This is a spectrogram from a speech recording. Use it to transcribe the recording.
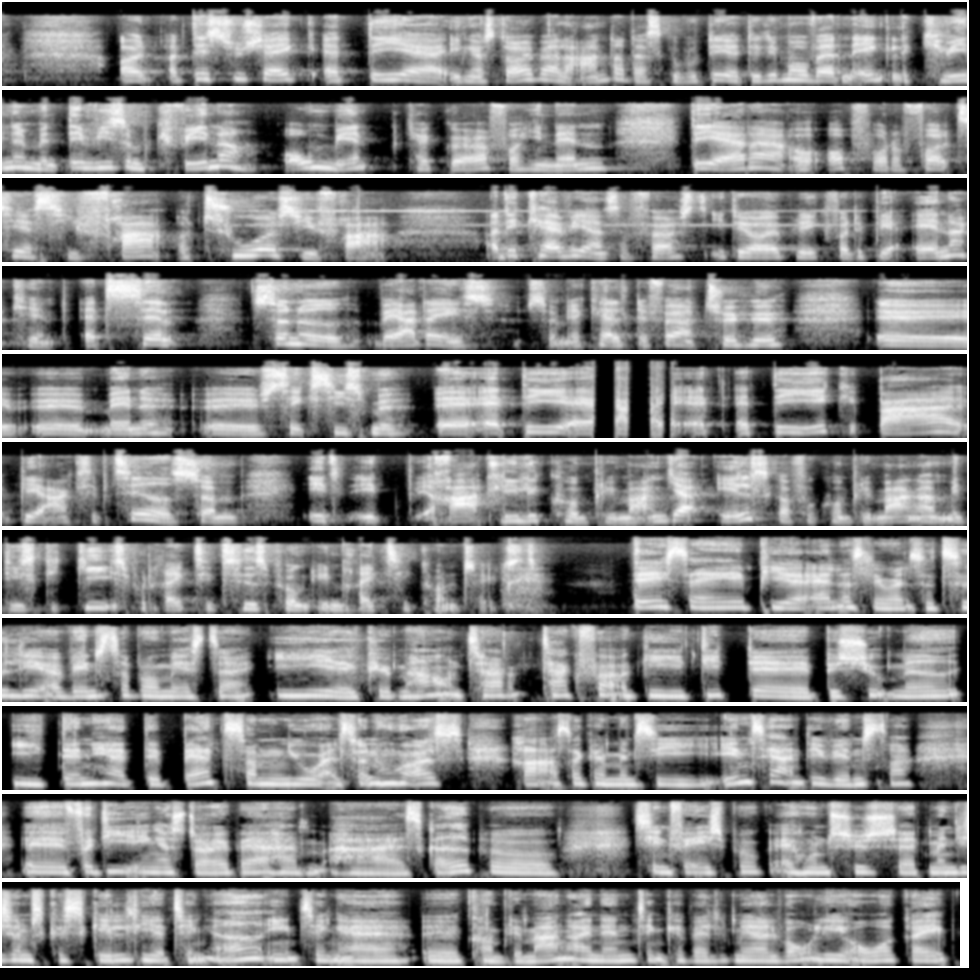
Og, og det synes jeg ikke, at det er Inger Støjberg eller andre, der skal vurdere det. Det må være den enkelte kvinde, men det vi som kvinder og mænd kan gøre for hinanden, det er der at opfordre folk til at sige fra og ture sige fra. Og det kan vi altså først i det øjeblik, hvor det bliver anerkendt, at selv sådan noget hverdags, som jeg kaldte det før, tøhø, øh, øh, mande, øh, sexisme, øh, at det er at, at det ikke bare bliver accepteret som et, et rart lille kompliment. Jeg elsker for komplimenter, men de skal gives på det rigtige tidspunkt i en rigtig kontekst. Det sagde Pia Allerslev, altså tidligere venstreborgmester i øh, København. Tak, tak for at give dit øh, besøg med i den her debat, som jo altså nu også raser, kan man sige, internt i Venstre, øh, fordi Inger Støjberg har, har skrevet på sin Facebook, at hun synes, at man ligesom skal skille de her ting ad. En ting er øh, komplimenter, en anden ting kan være lidt mere alvorlige overgreb.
